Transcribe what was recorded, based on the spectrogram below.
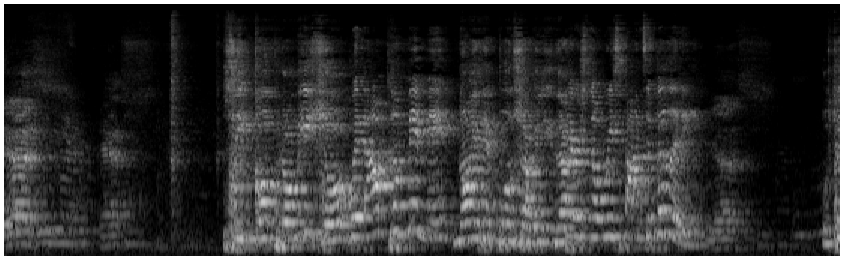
Yes. Yes. Sin compromiso Without commitment, no hay responsabilidad. there's no responsibility. Yes. Usted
